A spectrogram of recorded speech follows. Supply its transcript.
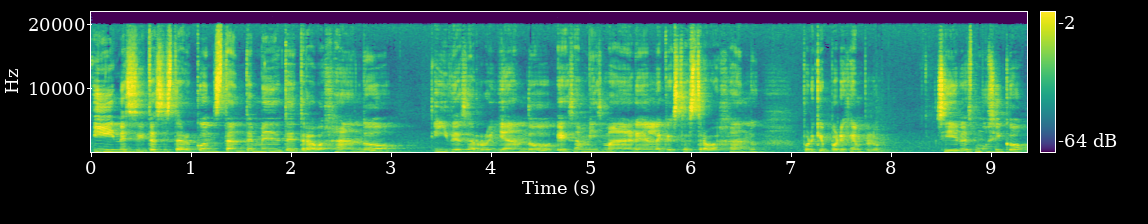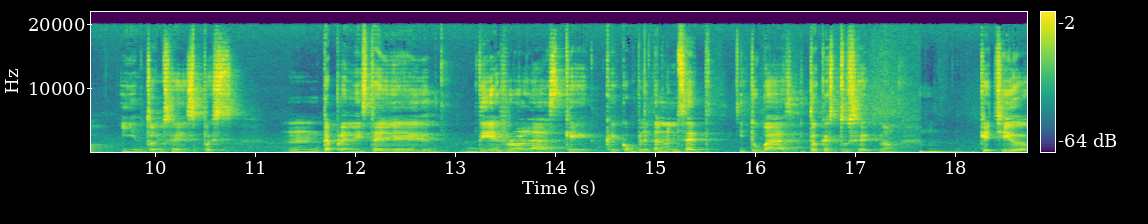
y necesitas estar constantemente trabajando y desarrollando esa misma área en la que estás trabajando. Porque, por ejemplo, si eres músico y entonces pues mm, te aprendiste 10 rolas que, que completan un set y tú vas y tocas tu set, ¿no? Qué chido.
